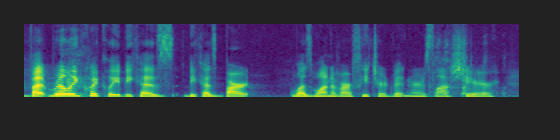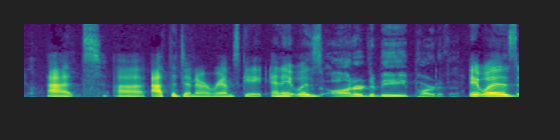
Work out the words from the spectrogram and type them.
But really quickly, because because Bart was one of our featured vintners last year at uh, at the dinner Ramsgate, and it was was honored to be part of it. it was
